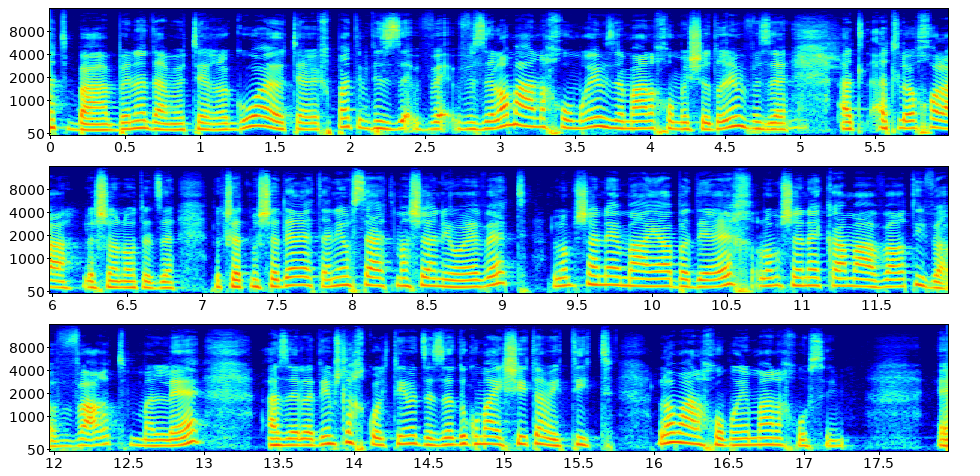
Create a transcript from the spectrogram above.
את באה בן אדם יותר רגוע, יותר אכפתי, וזה, ו, וזה לא מה אנחנו אומרים, זה מה אנחנו משדרים, וזה, את, את לא יכולה לשנות את זה. וכשאת משדרת, אני עושה את מה שאני אוהבת, לא משנה מה היה בדרך, לא משנה כמה עברתי, ועברת מלא, אז הילדים שלך קולטים את זה, זו דוגמה אישית אמיתית. לא מה אנחנו אומרים, מה אנחנו עושים. אמ,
